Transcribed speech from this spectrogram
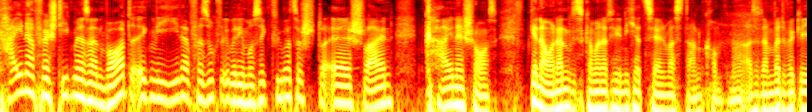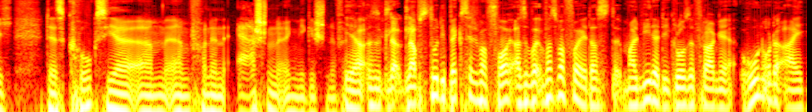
Keiner versteht mehr sein Wort. Irgendwie jeder versucht über die Musik drüber zu äh, schreien. Keine Chance. Genau, und dann das kann man natürlich nicht erzählen, was dann kommt. Ne? Also dann wird wirklich das Koks hier ähm, ähm, von den Ärschen irgendwie geschniffelt. Ja, also glaub, glaubst du, die Backstage war vorher, also was war vorher? Das mal wieder die große Frage, Huhn oder Ei?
